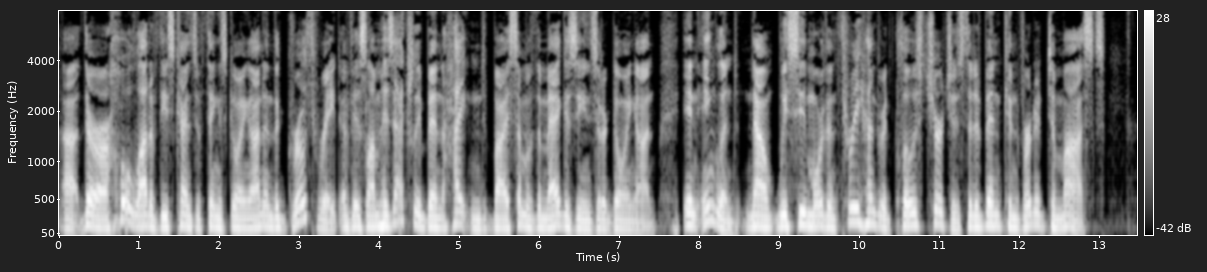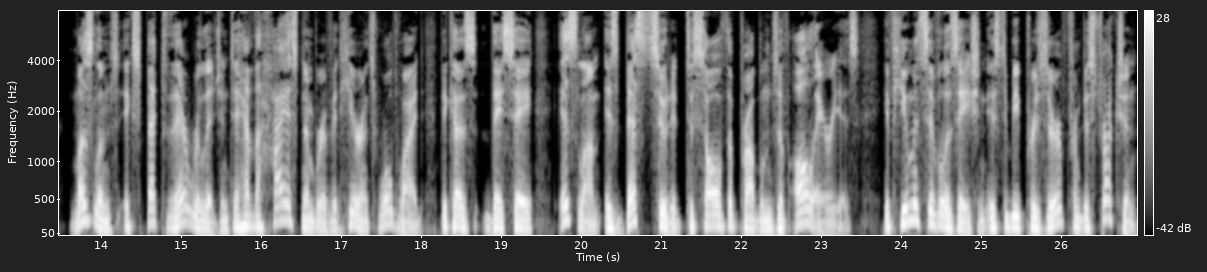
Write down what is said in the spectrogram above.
Uh, there are a whole lot of these kinds of things going on, and the growth rate of Islam has actually been heightened by some of the magazines that are going on. In England, now we see more than 300 closed churches that have been converted to mosques. Muslims expect their religion to have the highest number of adherents worldwide because they say Islam is best suited to solve the problems of all areas. If human civilization is to be preserved from destruction,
